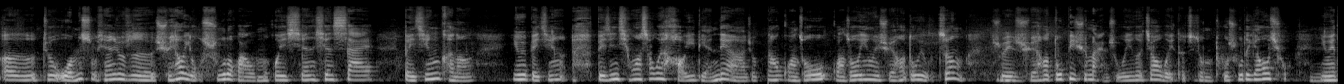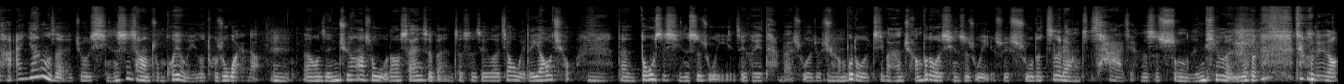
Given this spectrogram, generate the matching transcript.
呃，就我们首先就是学校有书的话，我们会先先筛。北京可能。因为北京，北京情况稍微好一点点啊，就然后广州，广州因为学校都有证，所以学校都必须满足一个教委的这种图书的要求，因为它按样子就形式上总会有一个图书馆的，嗯，然后人均二十五到三十本，这是这个教委的要求，嗯，但都是形式主义，这可以坦白说，就全部都基本上全部都是形式主义，所以书的质量之差简直是耸人听闻，就 就那种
